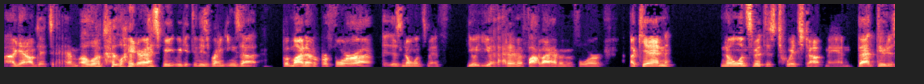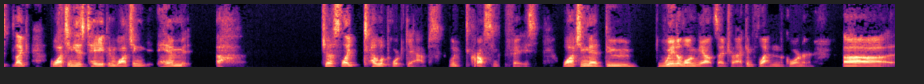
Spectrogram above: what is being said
again, I'll get to him a little bit later as we, we get to these rankings. Uh, but my number four uh, is Nolan Smith. You you had him at five. I have him at four. Again, Nolan Smith is twitched up, man. That dude is like watching his tape and watching him uh, just like teleport gaps when he's crossing the face. Watching that dude win along the outside track and flatten the corner. Uh,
